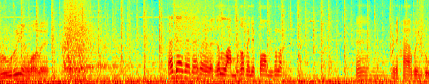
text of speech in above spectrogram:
รู้เรื่องบอกเลยอะได้ได้ได้ได้ก็ลำเข้าไปในป้อมเขาหรอกไม่ฆ่าเพื่อนกู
